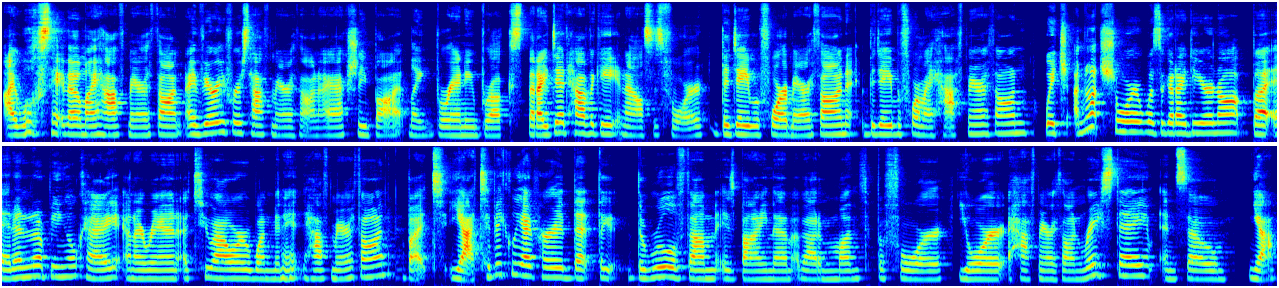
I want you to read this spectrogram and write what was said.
I will say though, my half marathon, my very first half marathon, I actually bought like brand new Brooks that I did have a gait analysis for the day before a marathon, the day before my half marathon, which I'm not sure was a good idea or not, but it ended up being okay. And I ran a two hour, one minute half marathon. But yeah, typically I've heard that the, the rule of thumb is buying them about a month before your half marathon race day. And so yeah,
